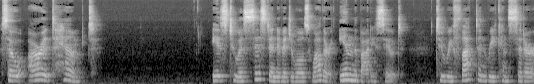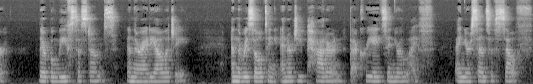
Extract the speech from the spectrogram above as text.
So, our attempt is to assist individuals while they're in the bodysuit to reflect and reconsider their belief systems and their ideology and the resulting energy pattern that creates in your life and your sense of self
